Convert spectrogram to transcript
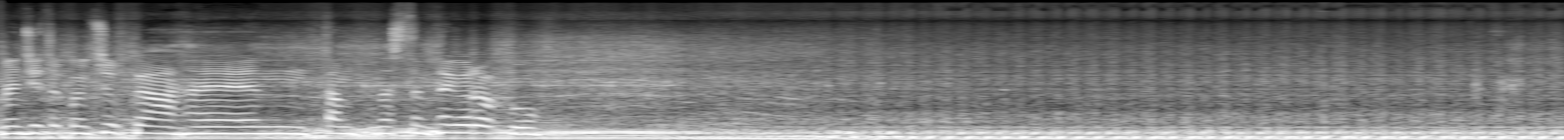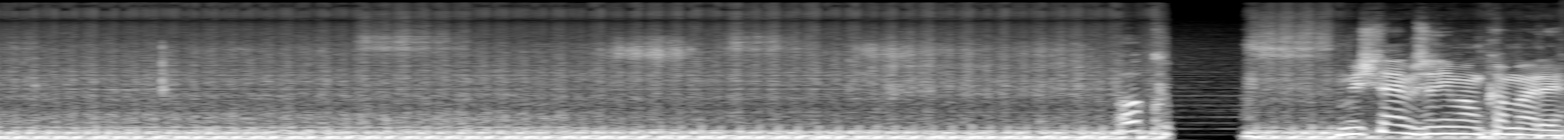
będzie to końcówka e, tam następnego roku. Myślałem, że nie mam kamery.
